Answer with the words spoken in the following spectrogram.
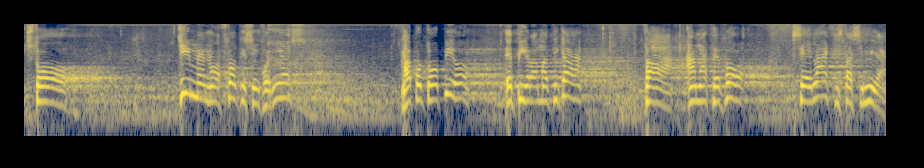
στο κείμενο αυτό της συμφωνίας από το οποίο επιγραμματικά θα αναφερθώ σε ελάχιστα σημεία.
